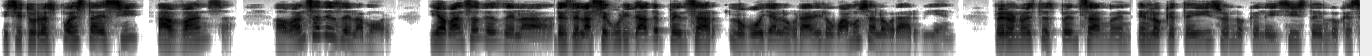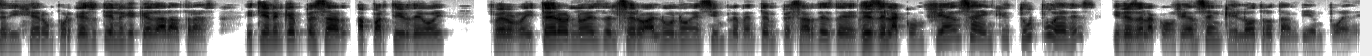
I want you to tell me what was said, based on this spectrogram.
Y si tu respuesta es sí, avanza avanza desde el amor y avanza desde la, desde la seguridad de pensar lo voy a lograr y lo vamos a lograr bien. Pero no estés pensando en, en lo que te hizo, en lo que le hiciste, en lo que se dijeron, porque eso tiene que quedar atrás. Y tienen que empezar a partir de hoy pero reitero, no es del cero al uno, es simplemente empezar desde, desde la confianza en que tú puedes y desde la confianza en que el otro también puede.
